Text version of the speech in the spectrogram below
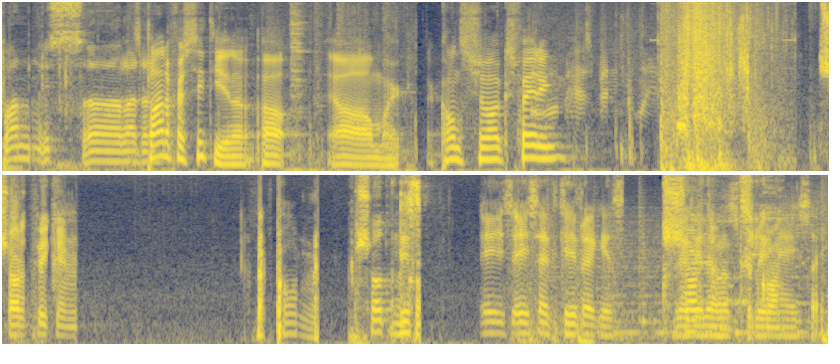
One is uh, ladder. Plan for city, you know. Oh, oh my. The con smoke's fading. Short picking. Con. Shot in This A, A side clear, I guess. Short con. A side.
